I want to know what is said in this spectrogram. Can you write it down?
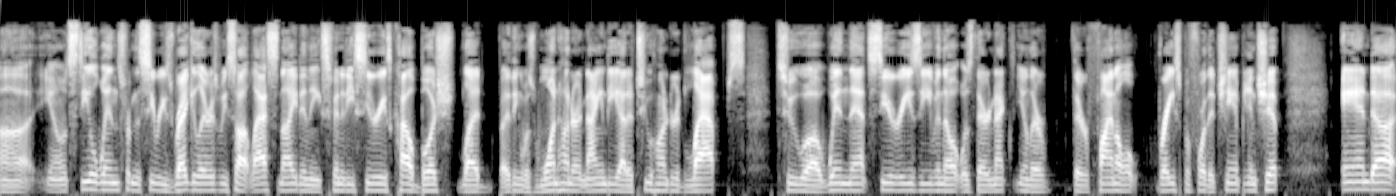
uh, you know, steal wins from the series regulars. We saw it last night in the Xfinity Series. Kyle Busch led, I think it was 190 out of 200 laps to uh, win that series, even though it was their next, you know, their their final race before the championship. And uh,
